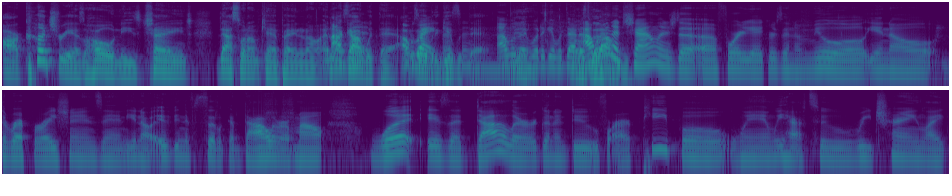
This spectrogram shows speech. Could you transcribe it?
our country as a whole needs change. That's what I'm campaigning on. And I got it. with that. I was Right. able to get That's with it. that. I was able to get with that Most I want to challenge the uh, 40 acres and a mule, you know, the reparations and, you know, even if it's like a dollar amount, what is a dollar going to do for our people when we have to retrain like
